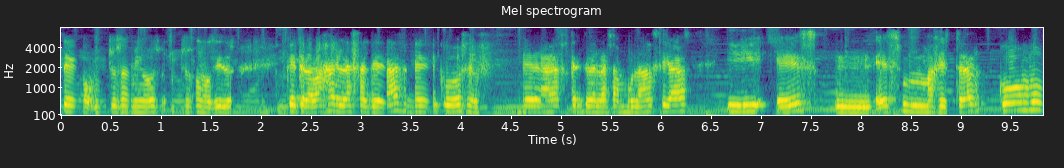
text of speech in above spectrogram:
tengo muchos amigos, muchos conocidos que trabajan en la sanidad, médicos, enfermeras, gente de las ambulancias y es, mm, es magistral cómo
